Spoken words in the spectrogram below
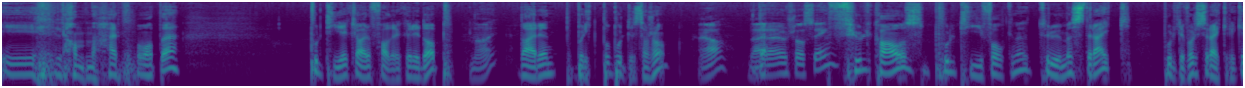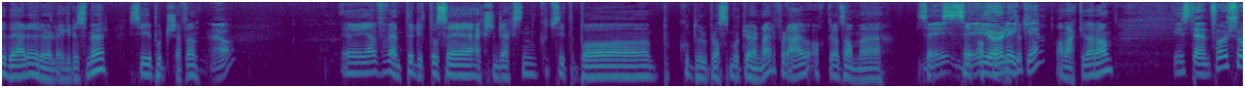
i landet her, på en måte. Politiet klarer fader ikke å rydde opp. Nei. Det er en blikk på politistasjon. Ja, der er det slåssing. Full kaos. Politifolkene truer med streik. Politifolk streiker ikke, det er det rørleggere som gjør, sier politisjefen. Ja. Eh, Jeg forventer litt å se Action Jackson sitte på kontorplassen borti hjørnet der, for det er jo akkurat samme se- Det, se det gjør han ut. ikke. Han er ikke der, han. Istedenfor så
